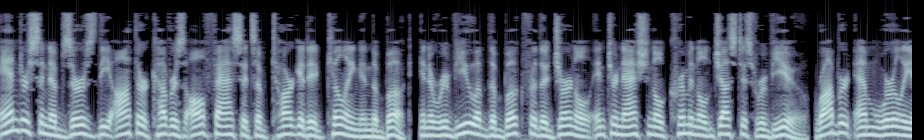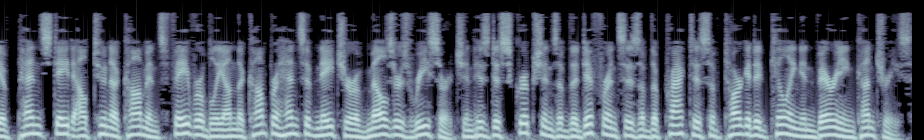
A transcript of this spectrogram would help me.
Anderson observes the author covers all facets of targeted killing in the book. In a review of the book for the journal International Criminal Justice Review, Robert M. Worley of Penn State Altoona comments favorably on the comprehensive nature of Melzer's research and his descriptions of the differences of the practice of targeted killing in varying countries.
